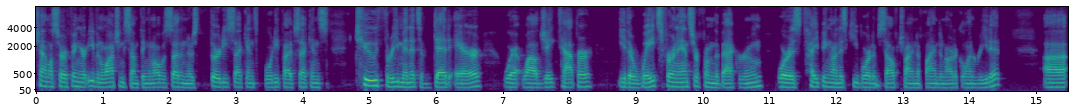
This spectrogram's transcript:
channel surfing or even watching something and all of a sudden there's 30 seconds, 45 seconds, two, three minutes of dead air where while Jake Tapper either waits for an answer from the back room or is typing on his keyboard himself trying to find an article and read it, uh,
